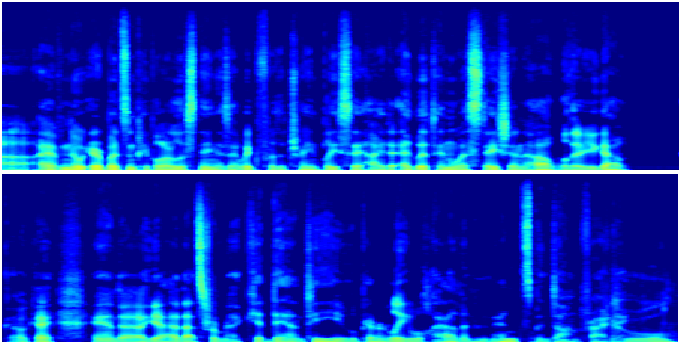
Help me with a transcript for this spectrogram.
Uh, I have no earbuds and people are listening as I wait for the train. Please say hi to Eglinton West Station. Oh, well, there you go. Okay. And uh, yeah, that's from uh, Kid Dan T, who apparently will have an announcement on Friday. Cool.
